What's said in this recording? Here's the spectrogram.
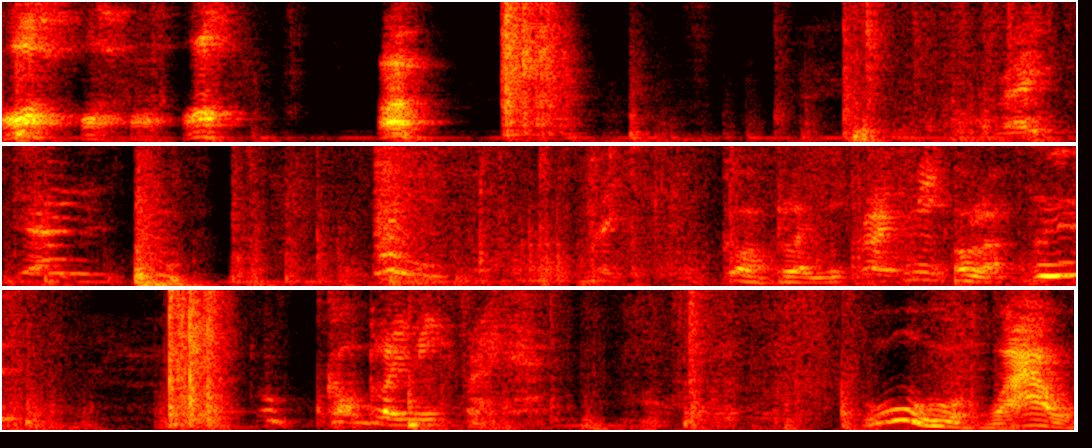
Oh, oh, oh, oh. oh. Right then. Right. God blame me. Right, me. Hold on. Oh, God blame me. Right. Ooh, wow.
